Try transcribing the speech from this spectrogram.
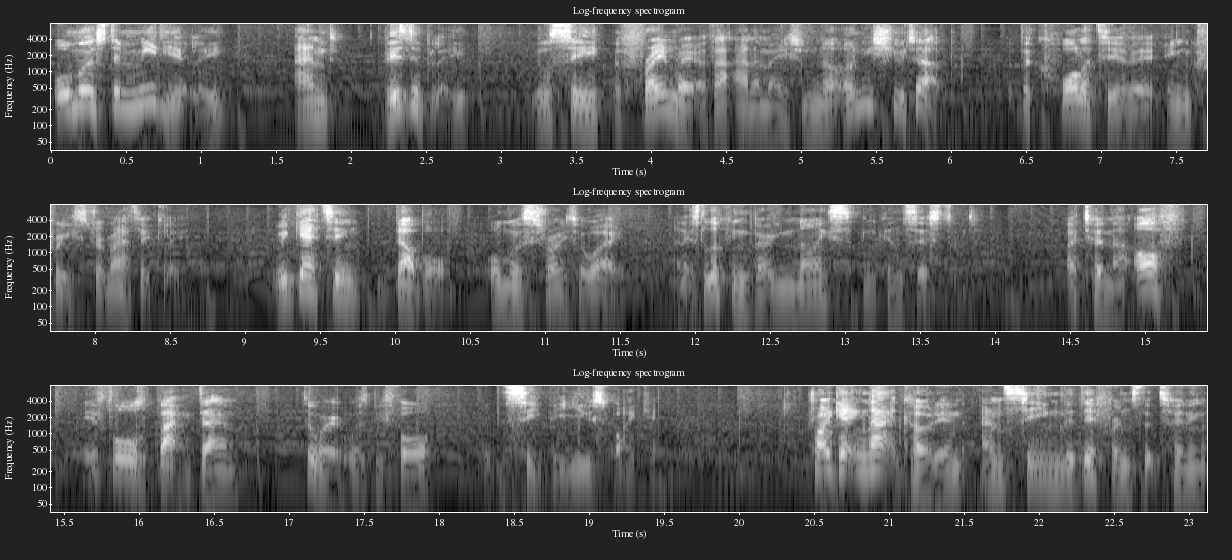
almost immediately and visibly, you'll see the frame rate of that animation not only shoot up, but the quality of it increase dramatically. We're getting double almost straight away, and it's looking very nice and consistent. I turn that off, it falls back down to where it was before with the CPU spiking. Try getting that code in and seeing the difference that turning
